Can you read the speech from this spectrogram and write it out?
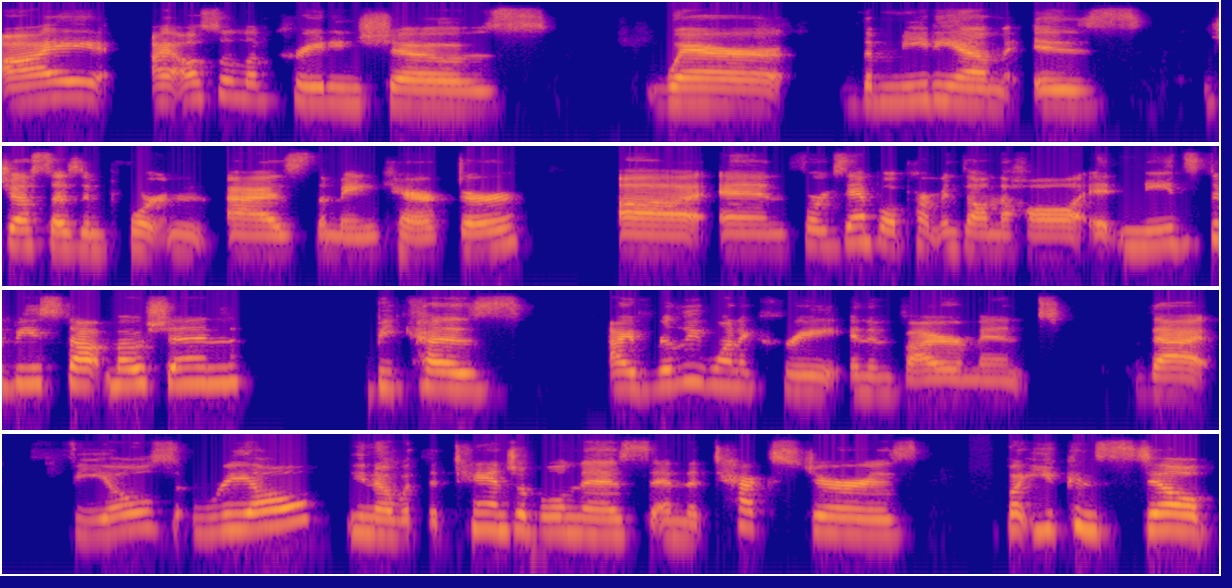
I I also love creating shows where the medium is just as important as the main character. Uh, and for example, Apartment Down the Hall, it needs to be stop motion because I really want to create an environment that feels real, you know, with the tangibleness and the textures, but you can still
